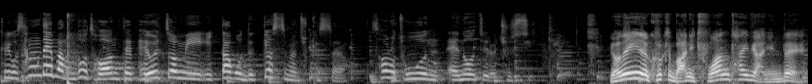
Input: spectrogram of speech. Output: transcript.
그리고 상대방도 저한테 배울 점이 있다고 느꼈으면 좋겠어요. 서로 좋은 에너지를 줄 수 있게. 연예인을 그렇게 많이 좋아하는 타입이 아닌데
